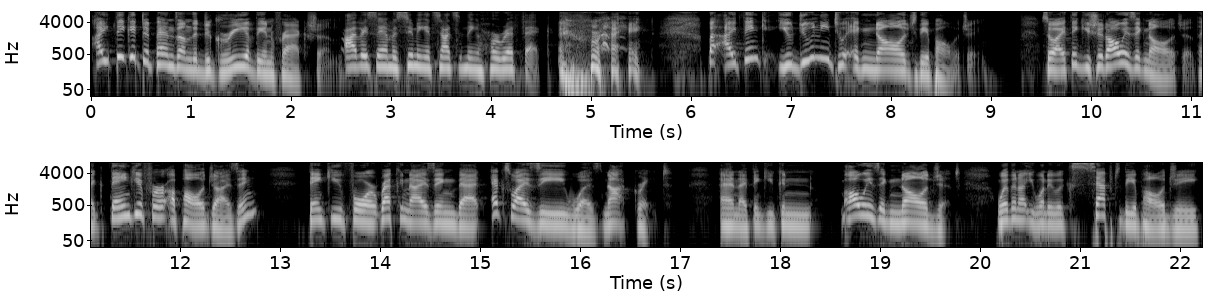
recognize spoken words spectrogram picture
I think it depends on the degree of the infraction. Obviously, I'm assuming it's not something horrific. right. But I think you do need to acknowledge the apology. So I think you should always acknowledge it. Like, thank you for apologizing. Thank you for recognizing that XYZ was not great. And I think you can always acknowledge it. Whether or not you want to accept the apology,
